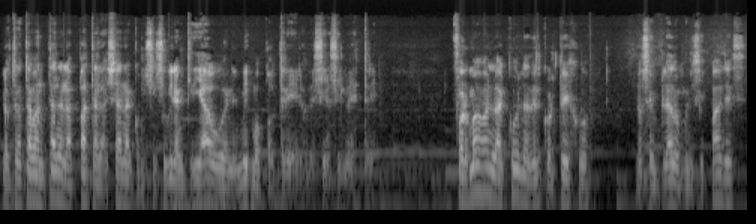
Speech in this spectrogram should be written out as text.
lo trataban tan a la pata a la llana como si se hubieran criado en el mismo potrero, decía Silvestre. Formaban la cola del cortejo los empleados municipales,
